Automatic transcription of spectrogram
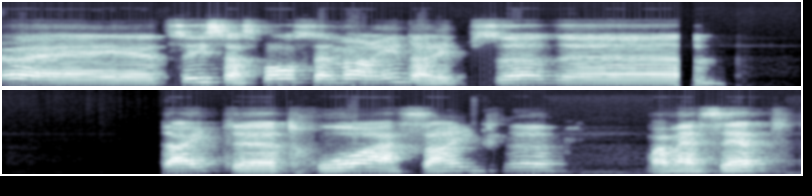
Euh, tu sais, ça se passe tellement rien dans l'épisode euh, peut-être euh, 3 à 5, là, même à 7.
